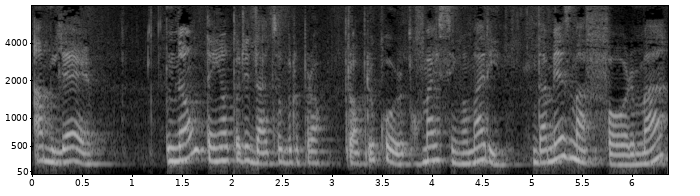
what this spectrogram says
A mulher não tem autoridade sobre o próprio corpo, mas sim o marido. Da mesma forma,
